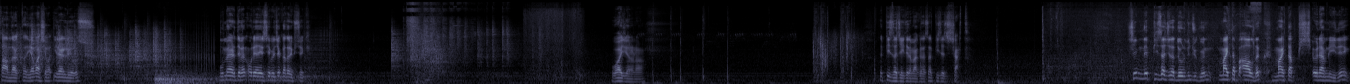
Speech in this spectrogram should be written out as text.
Tamam da arkadaşlar yavaş yavaş ilerliyoruz. Bu merdiven oraya erişebilecek kadar yüksek. Vay canına. Pizzacıya gidelim arkadaşlar. Pizzacı şart. Şimdi pizzacıda dördüncü gün Maytap'ı aldık. Maytap önemliydi.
